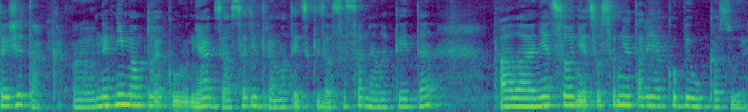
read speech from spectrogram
takže tak, eh, nevnímám to jako nějak zásadně dramaticky, zase se nelekejte, ale něco, něco se mě tady jakoby ukazuje.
